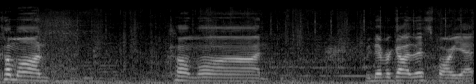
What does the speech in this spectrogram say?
Come on. Come on. We never got this far yet.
